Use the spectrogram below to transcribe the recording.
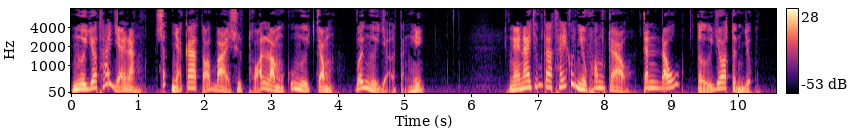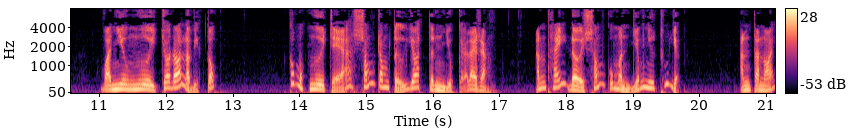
Người Do Thái dạy rằng sách Nhã Ca tỏ bài sự thỏa lòng của người chồng với người vợ tận hiến. Ngày nay chúng ta thấy có nhiều phong trào tranh đấu tự do tình dục, và nhiều người cho đó là việc tốt. Có một người trẻ sống trong tự do tình dục kể lại rằng, anh thấy đời sống của mình giống như thú vật. Anh ta nói,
